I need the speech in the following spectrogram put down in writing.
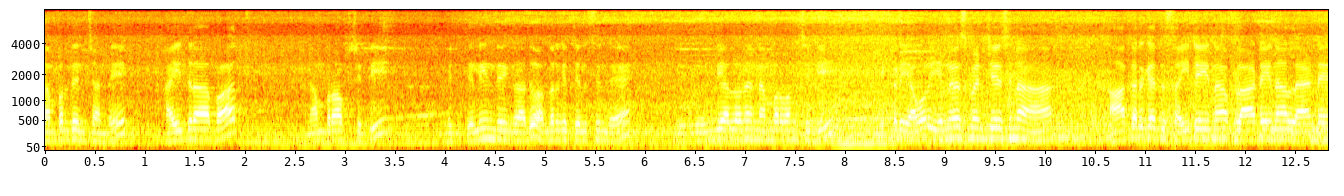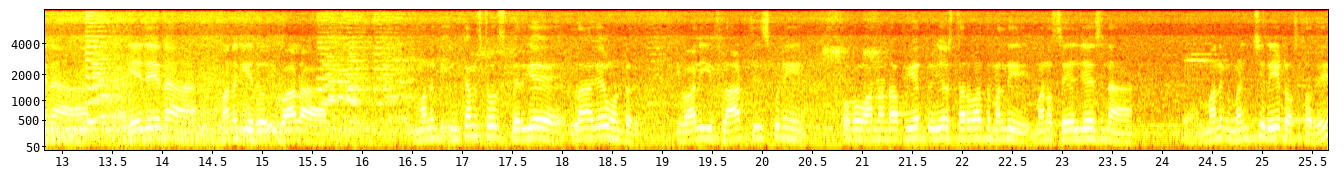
సంప్రదించండి. హైదరాబాద్ నంబర్ ఆఫ్ సిటీ మీకు తెలియదేం కాదు అందరికీ తెలిసిందే. ఇప్పుడు ఇండియాలోనే నెంబర్ వన్ సిటీ ఇక్కడ ఎవరు ఇన్వెస్ట్మెంట్ చేసినా ఆఖరికి అది సైట్ అయినా ఫ్లాట్ అయినా ల్యాండ్ అయినా ఏదైనా మనకి ఇవాళ మనకి ఇన్కమ్ స్టోర్స్ పెరిగేలాగే ఉంటుంది. ఇవాళ ఈ ఫ్లాట్ తీసుకుని ఒక one and half year two years తర్వాత మళ్ళీ మనం సేల్ చేసిన మనకి మంచి రేట్ వస్తుంది.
